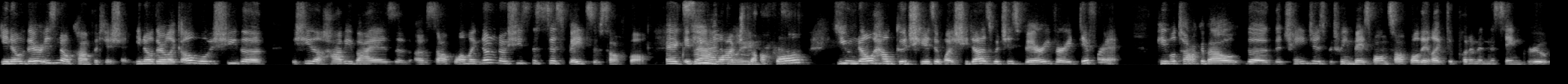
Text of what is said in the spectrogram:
You know, there is no competition. You know, they're like, oh, well, is she the is she the Javy Baez of, of softball? I'm like, no, no, no, she's the Sis Bates of softball. Exactly. If you watch softball, you know how good she is at what she does, which is very, very different. People talk about the the changes between baseball and softball. They like to put them in the same group,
